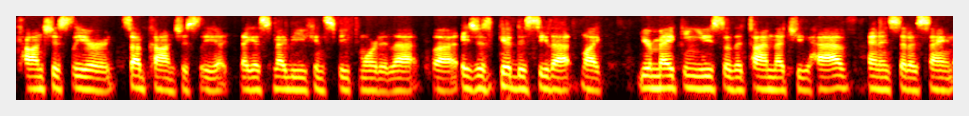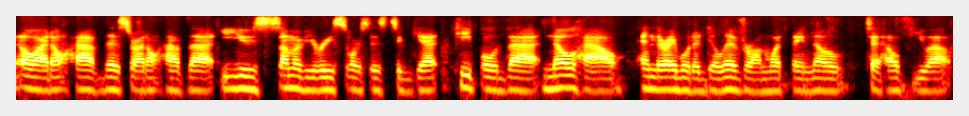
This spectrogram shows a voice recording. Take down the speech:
consciously or subconsciously. I guess maybe you can speak more to that but it's just good to see that like you're making use of the time that you have and instead of saying oh i don't have this or i don't have that you use some of your resources to get people that know how and they're able to deliver on what they know to help you out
